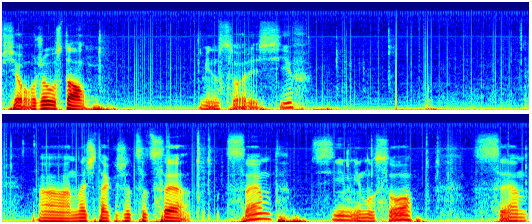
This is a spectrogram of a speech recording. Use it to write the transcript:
Все, уже устал. Минус receive. А, значит так, gcc send c минус o send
